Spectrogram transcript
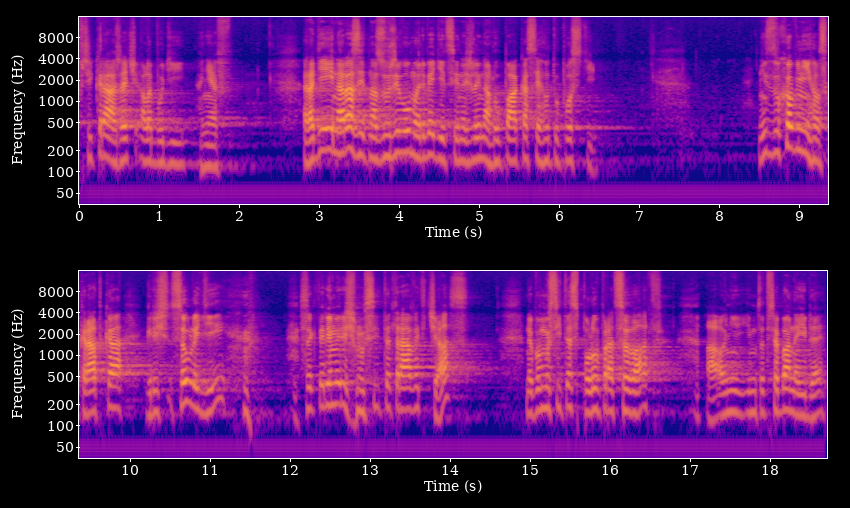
příkrá řeč ale budí hněv. Raději narazit na zuřivou medvědici, nežli na hlupáka s jeho tupostí. Nic duchovního, zkrátka, když jsou lidi, se kterými, když musíte trávit čas, nebo musíte spolupracovat a oni, jim to třeba nejde,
